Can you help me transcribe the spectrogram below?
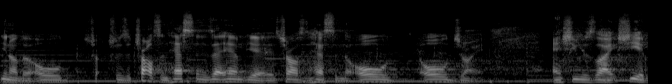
you know, the old, is it Charleston Heston? Is that him? Yeah, it's Charleston Heston, the old, old joint. And she was like, she had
